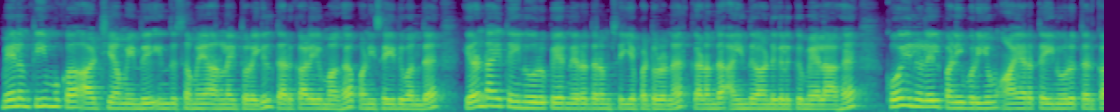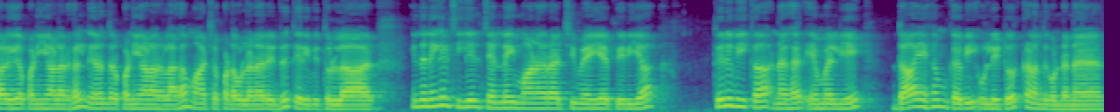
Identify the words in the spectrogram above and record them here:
மேலும் திமுக ஆட்சி அமைந்து இந்து சமய அறநிலைத்துறையில் தற்காலிகமாக பணி செய்து வந்த இரண்டாயிரத்தி ஐநூறு பேர் நிரந்தரம் செய்யப்பட்டுள்ளனர். கடந்த ஐந்து ஆண்டுகளுக்கு மேலாக கோயில்களில் பணிபுரியும் ஆயிரத்தி ஐநூறு தற்காலிக பணியாளர்கள் நிரந்தர பணியாளர்களாக மாற்றப்பட உள்ளனர் என்று தெரிவித்துள்ளார். இந்த நிகழ்ச்சியில் சென்னை மாநகராட்சி மேயர் பிரியா திருவிகா நகர் எம்எல்ஏ தாயகம் கவி உள்ளிட்டோர் கலந்து கொண்டனர்.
